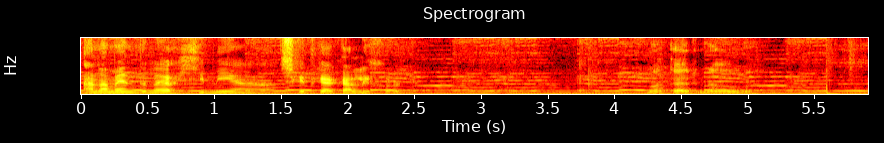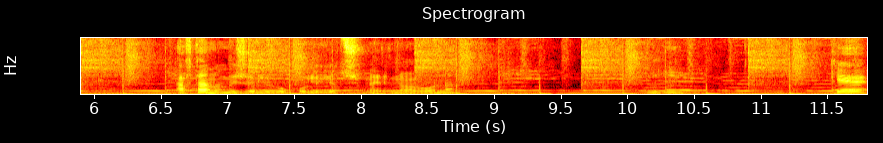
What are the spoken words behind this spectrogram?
αναμένεται να έχει μια σχετικά καλή χρονιά. Μακάρι να δούμε. Αυτά νομίζω λίγο πολύ για το σημερινό Και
